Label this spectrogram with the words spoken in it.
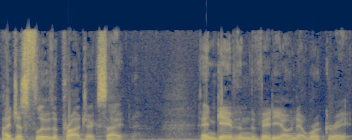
I just flew the project site and gave them the video, and it worked great.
